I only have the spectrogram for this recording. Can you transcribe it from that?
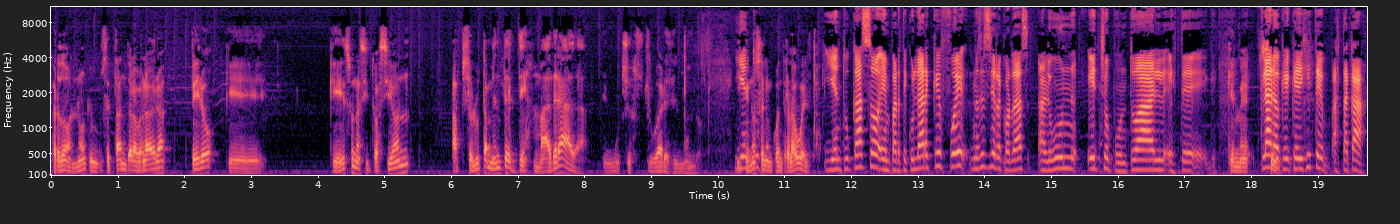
perdón, ¿no? que use tanto la palabra, pero que, que es una situación absolutamente desmadrada en muchos lugares del mundo y, que no se le encuentra la vuelta. Y en tu caso en particular, ¿qué fue? No sé si recordás algún hecho puntual, este, claro, que, dijiste hasta acá.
